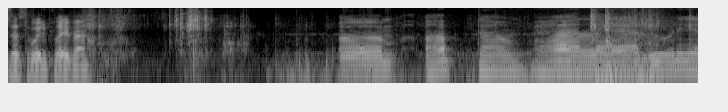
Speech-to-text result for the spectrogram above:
That's the way to play it, man. Um, up, down, hallelujah.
